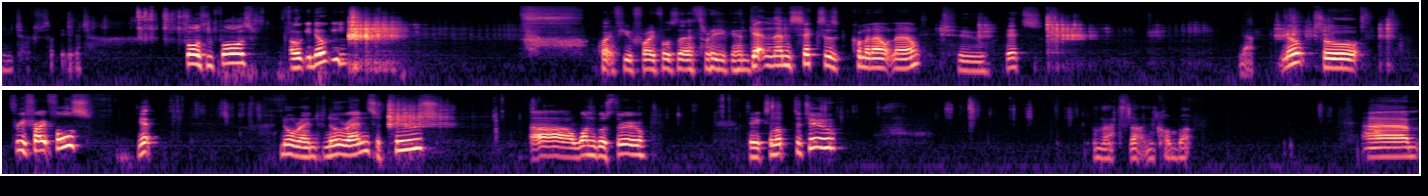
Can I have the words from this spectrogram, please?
Eight attacks, is that? Fours and fours. Okie dokie. Quite a few rifles there. Three again. Getting them sixes coming out now. Two hits. Nah. Nope. So three frightfuls. Yep. No rend. No rend, so twos. Uh, one goes through. Takes him up to two. And that's that in combat. Um,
